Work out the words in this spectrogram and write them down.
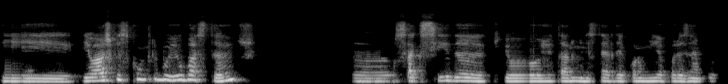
E eu acho que isso contribuiu bastante. Uh, o Saxida, que hoje está no Ministério da Economia, por exemplo,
